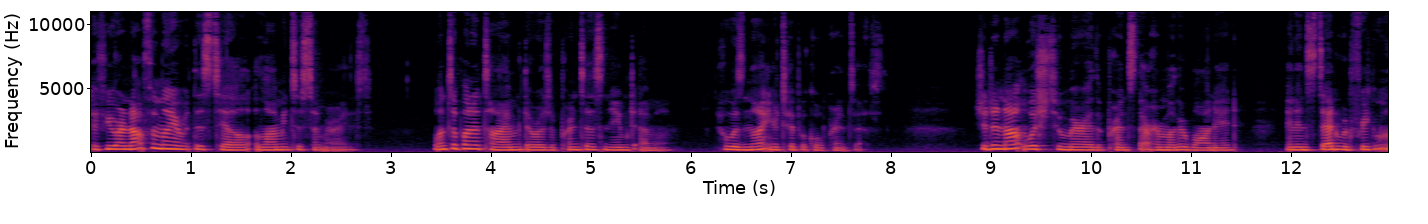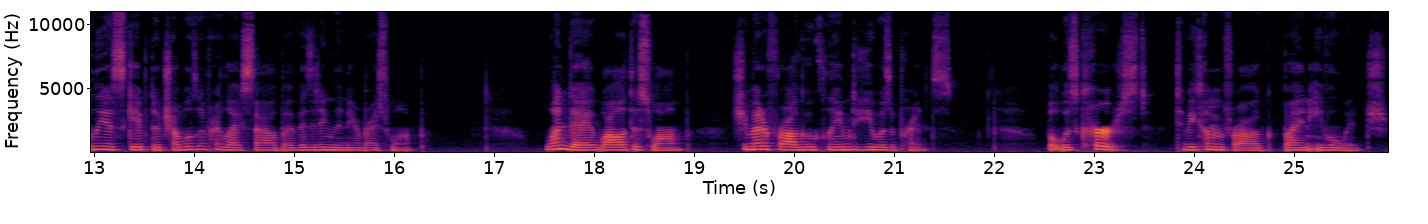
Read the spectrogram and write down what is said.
If you are not familiar with this tale, allow me to summarize. Once upon a time, there was a princess named Emma, who was not your typical princess. She did not wish to marry the prince that her mother wanted, and instead would frequently escape the troubles of her lifestyle by visiting the nearby swamp. One day, while at the swamp, she met a frog who claimed he was a prince, but was cursed to become a frog by an evil witch.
